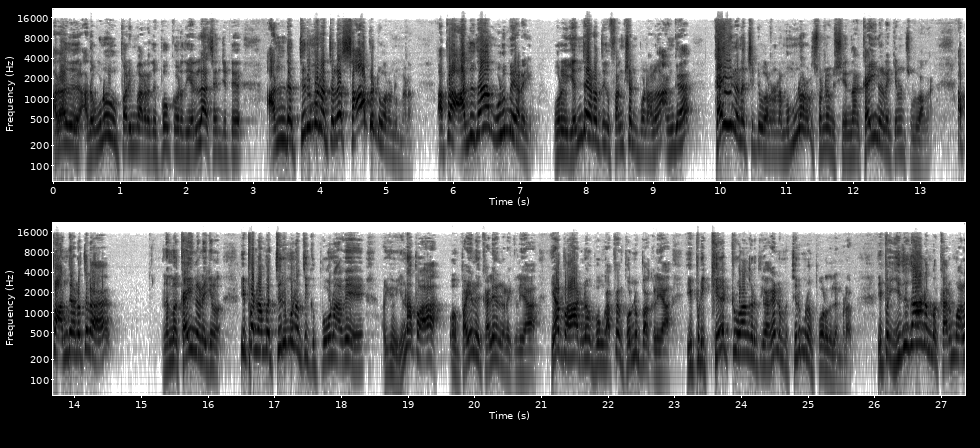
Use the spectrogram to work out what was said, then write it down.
அதாவது அந்த உணவு பரிமாறுறது போக்குவரத்து எல்லாம் செஞ்சுட்டு அந்த திருமணத்துல சாப்பிட்டுட்டு வரணும் மேடம் அப்ப அதுதான் முழுமை அடையும் ஒரு எந்த இடத்துக்கு ஃபங்க்ஷன் போனாலும் அங்க கை நினைச்சிட்டு வரணும். நம்ம முன்னோர்கள் சொன்ன விஷயம் தான் கை நினைக்கணும்னு சொல்லுவாங்க. அப்ப அந்த இடத்துல நம்ம கை நினைக்கணும். இப்போ நம்ம திருமணத்துக்கு போனாவே ஐயோ என்னப்பா? உன் பையனுக்கு கல்யாணம் நடக்கலையா? ஏப்பா? இன்னும் உங்க அப்பன் பொண்ணு பார்க்கலையா? இப்படி கேட்டுருவாங்கிறதுக்காக நம்ம திருமணம் போறது இல்லை மேடம் இப்ப இதுதான் நம்ம கர்மால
